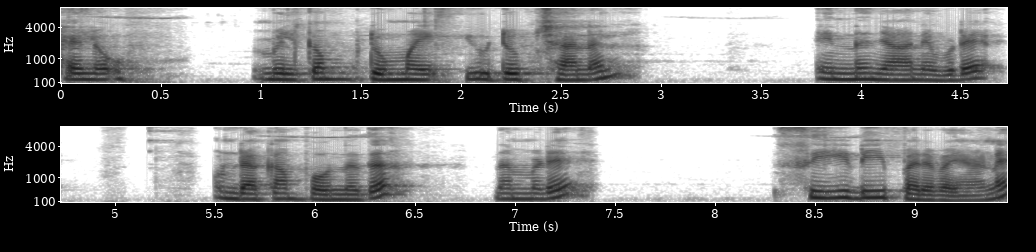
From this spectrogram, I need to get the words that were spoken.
Hello welcome to my YouTube channel ഇന്ന് ഞാനിവിടെ ഉണ്ടാക്കാൻ പോകുന്നത് നമ്മുടെ സി ഡി പരവയാണ്.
